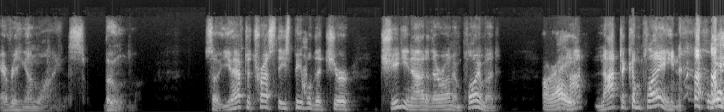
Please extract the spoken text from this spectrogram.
everything unwinds. Boom. So you have to trust these people that you're cheating out of their unemployment. All right. Not, not to complain. Good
